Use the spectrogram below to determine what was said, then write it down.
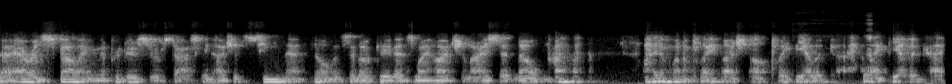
uh, Aaron Spelling, the producer of Starsky and Hutch, had seen that film and said, "Okay, that's my Hutch," and I said, "No." I don't want to play Hutch. I'll play the other guy. I like the other guy.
